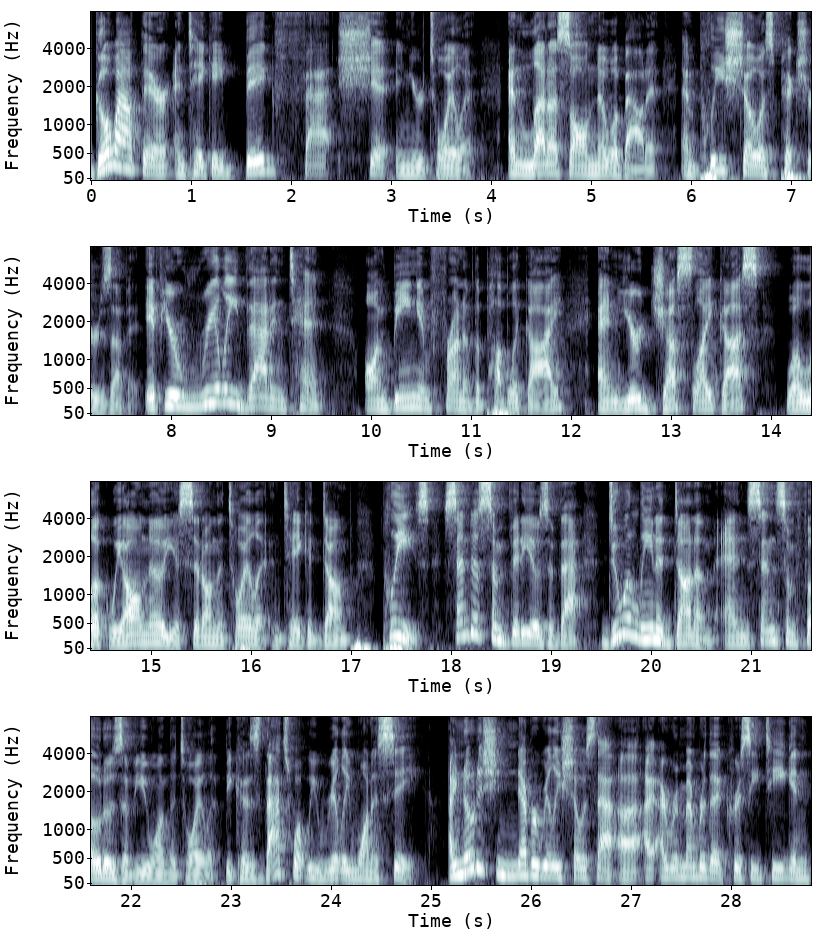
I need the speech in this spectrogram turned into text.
go out there and take a big fat shit in your toilet and let us all know about it. And please show us pictures of it. If you're really that intent on being in front of the public eye and you're just like us, well, look, we all know you sit on the toilet and take a dump. Please send us some videos of that. Do a Lena Dunham and send some photos of you on the toilet because that's what we really want to see. I noticed you never really show us that. Uh, I, I, remember that Chrissy Teigen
